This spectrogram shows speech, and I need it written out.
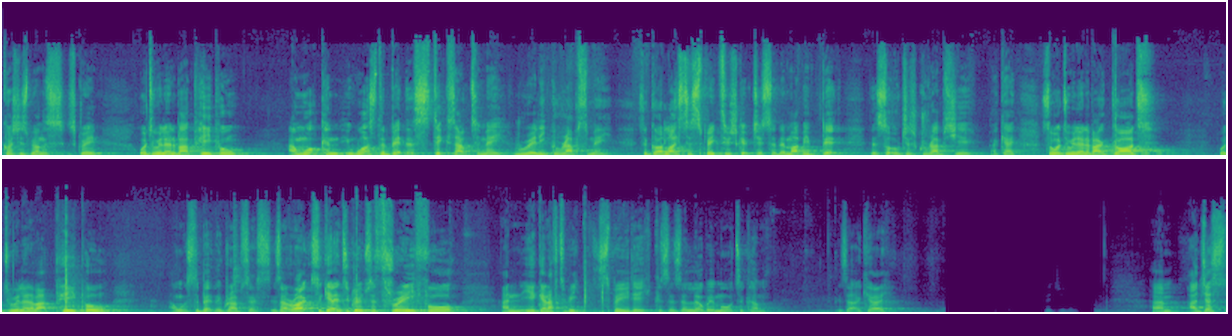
questions will be on the screen. What do we learn about people? And what can, what's the bit that sticks out to me, really grabs me? So God likes to speak through Scripture, so there might be a bit that sort of just grabs you, okay? So what do we learn about God? What do we learn about people? And what's the bit that grabs us? Is that right? So get into groups of three, four, and you're going to have to be speedy because there's a little bit more to come. Is that okay? Um, and just,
